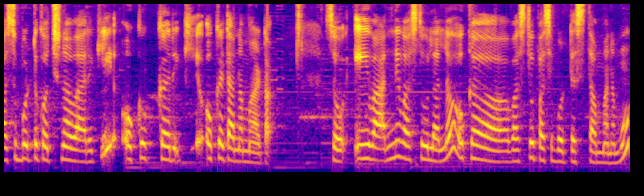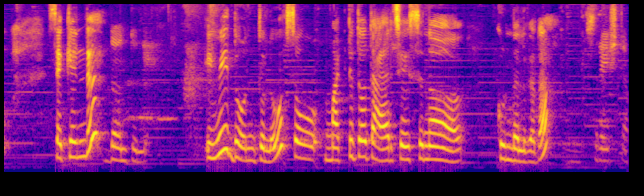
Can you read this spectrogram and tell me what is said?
పసుబొట్టుకు వచ్చిన వారికి ఒక్కొక్కరికి ఒకటి అన్నమాట సో ఈ అన్ని వస్తువులలో ఒక వస్తువు పసుబొట్టిస్తాం మనము. సెకండ్? దంతులు. ఇవి దొంతులు. సో మట్టితో తయారు చేసిన కుండలు కదా? శ్రేష్టం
